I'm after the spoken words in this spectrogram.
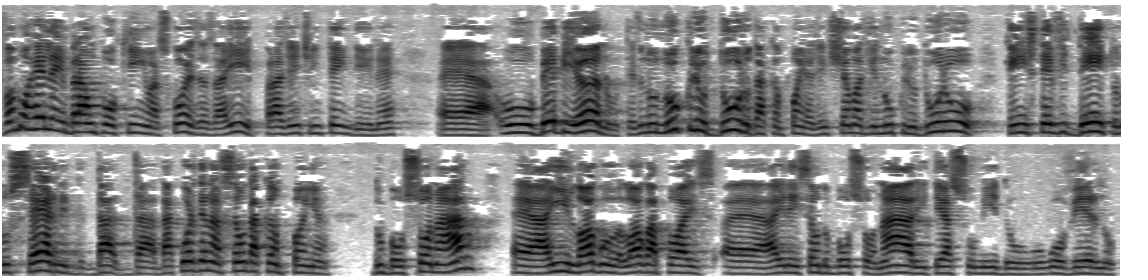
Vamos relembrar um pouquinho as coisas aí para a gente entender, né? É, o Bebiano teve no núcleo duro da campanha, a gente chama de núcleo duro quem esteve dentro, no cerne da, da, da coordenação da campanha do Bolsonaro. É, aí, logo, logo após é, a eleição do Bolsonaro e ter assumido o governo,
